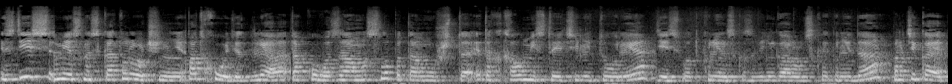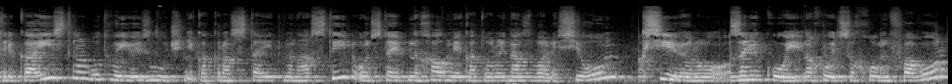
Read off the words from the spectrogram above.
Здесь местность, которая очень подходит для такого замысла, потому что это холмистая территория. Здесь вот Клинско-Звенигородская гряда, протекает река Истра, вот в ее излучине как раз стоит монастырь, он стоит на на холме, который назвали Сион. К северу за рекой находится холм Фавор.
